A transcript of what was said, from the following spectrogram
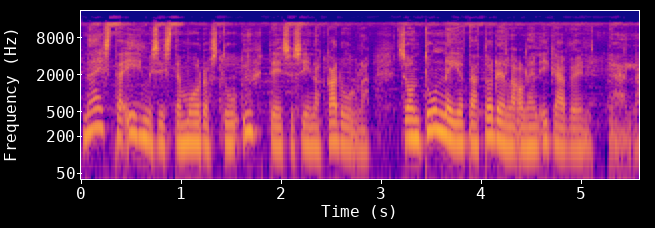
Näistä ihmisistä muodostuu yhteisö siinä kadulla. Se on tunne, jota todella olen ikävöinyt täällä.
